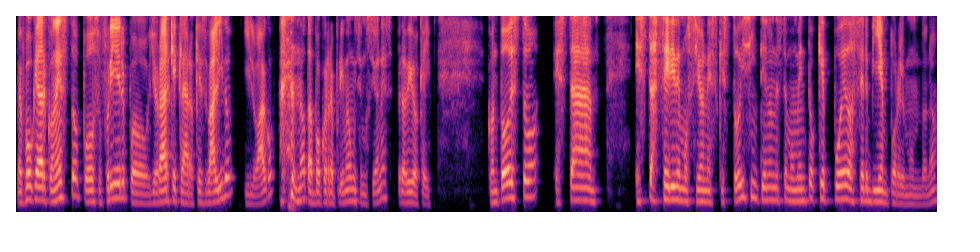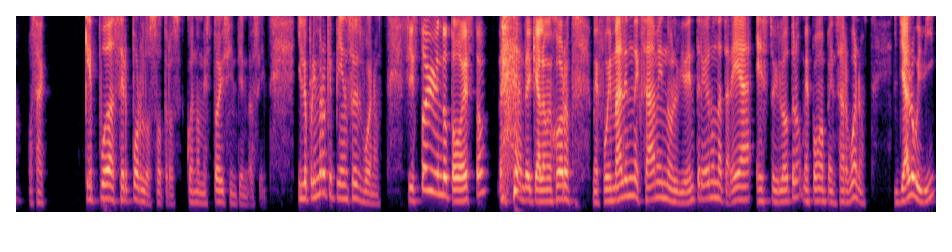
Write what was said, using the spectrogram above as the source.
me puedo quedar con esto, puedo sufrir, puedo llorar, que claro que es válido y lo hago, ¿no? Tampoco reprimo mis emociones, pero digo, ok, con todo esto, esta esta serie de emociones que estoy sintiendo en este momento, ¿qué puedo hacer bien por el mundo, no? O sea, ¿qué puedo hacer por los otros cuando me estoy sintiendo así? Y lo primero que pienso es, bueno, si estoy viviendo todo esto, de que a lo mejor me fue mal en un examen, olvidé entregar una tarea, esto y lo otro, me pongo a pensar, bueno, ya lo viví,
